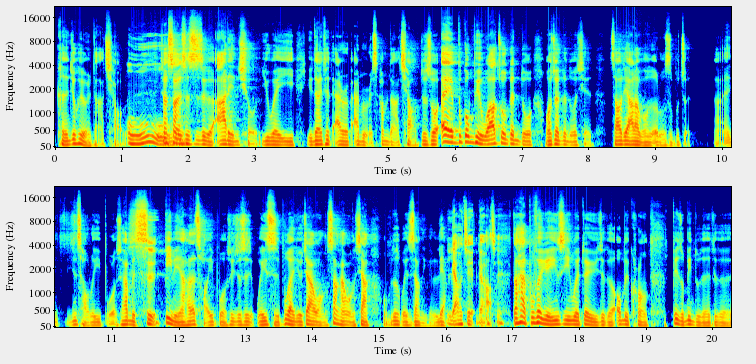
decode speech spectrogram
可能就会有人拿翘了。哦，像上一次是这个阿联酋 UAE United Arab Emirates，他们拿翘，就是说，哎，不公平，我要做更多，我要赚更多钱。沙特阿拉伯和俄罗斯不准。啊，已经炒了一波了，所以他们是避免让它再炒一波，所以就是维持，不管油价往上还往下，我们都是维持这样的一个量。了解了解。那还有部分原因是因为对于这个 Omicron 变种病毒的这个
